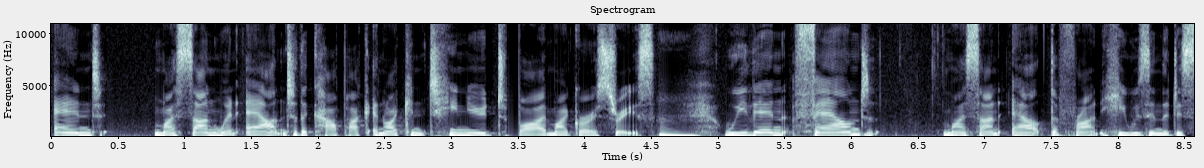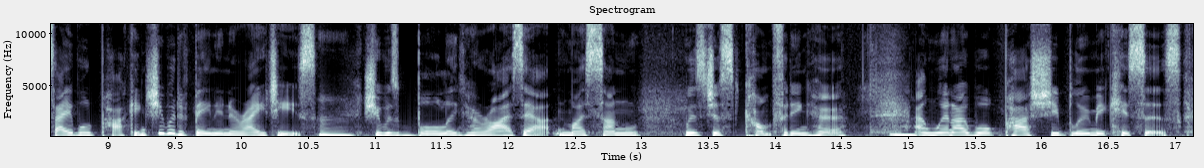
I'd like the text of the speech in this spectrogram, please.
And my son went out into the car park and I continued to buy my groceries. Mm. We then found my son out the front. He was in the disabled parking. She would have been in her 80s. Mm. She was bawling her eyes out, and my son was just comforting her. Mm. And when I walked past, she blew me kisses.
